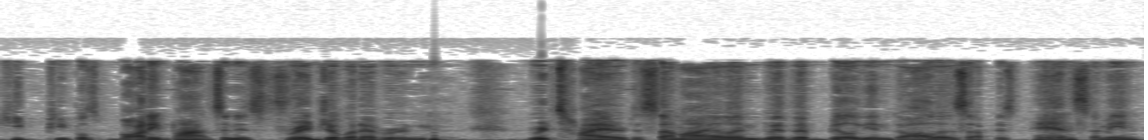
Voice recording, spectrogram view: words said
keep people's body parts in his fridge or whatever and retire to some island with a billion dollars up his pants. I mean,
